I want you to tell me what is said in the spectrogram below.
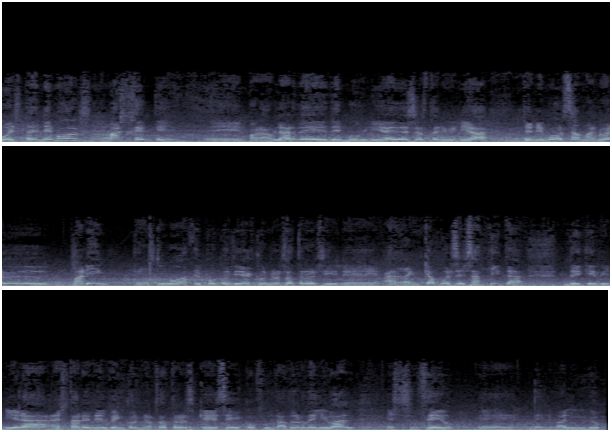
Pues tenemos más gente eh, para hablar de, de movilidad y de sostenibilidad. Tenemos a Manuel Marín, que estuvo hace pocos días con nosotros y le arrancamos esa cita de que viniera a estar en el BEN con nosotros, que es el cofundador del IBAL, es su CEO eh, del IBAL Europe.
